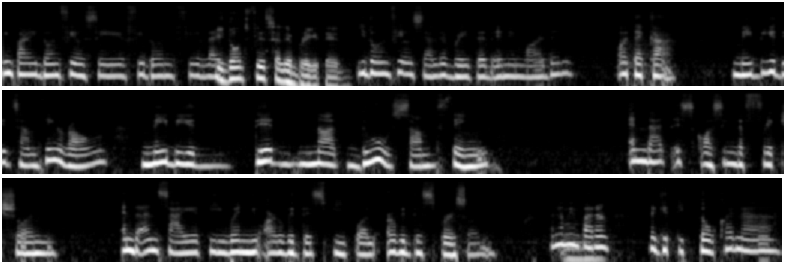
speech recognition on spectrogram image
yung parang you don't feel safe, you don't feel like, You don't feel celebrated. you don't feel celebrated anymore, then, o teka, maybe you did something wrong. Maybe you did not do something. And that is causing the friction and the anxiety when you are with this people or with this person. Alam mo yung parang nagitiptoe ka na.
